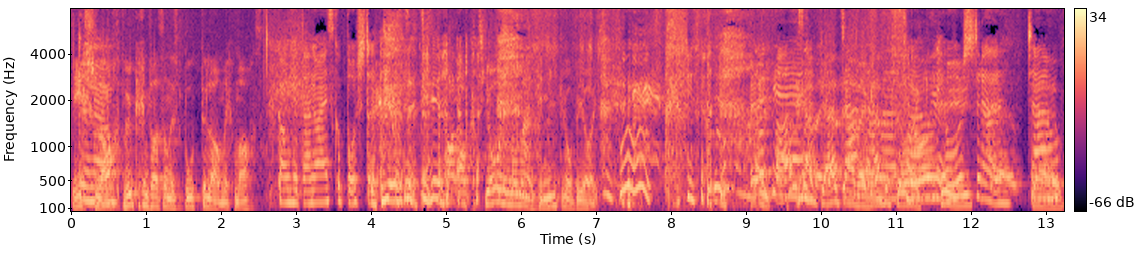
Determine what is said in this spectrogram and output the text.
Ich Genau. schlacht wirklich im Fall so ein Butterlamm, ich mach's. Ich gehe heute auch noch eins posten. Die sind im Fall Aktion im Moment im Mikro bei euch. Hey, Okay. Also, ciao zusammen, gebt es euch. Frohe. Ostern. Ciao. Ciao.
